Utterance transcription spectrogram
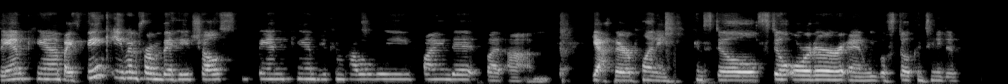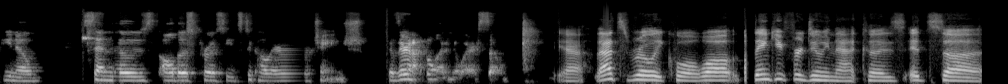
Bandcamp. I think even from the HL Bandcamp, you can probably find it. But um, yeah, there are plenty. You can still still order, and we will still continue to you know send those all those proceeds to Color Change because they're not going anywhere. So yeah, that's really cool. Well, thank you for doing that because it's uh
